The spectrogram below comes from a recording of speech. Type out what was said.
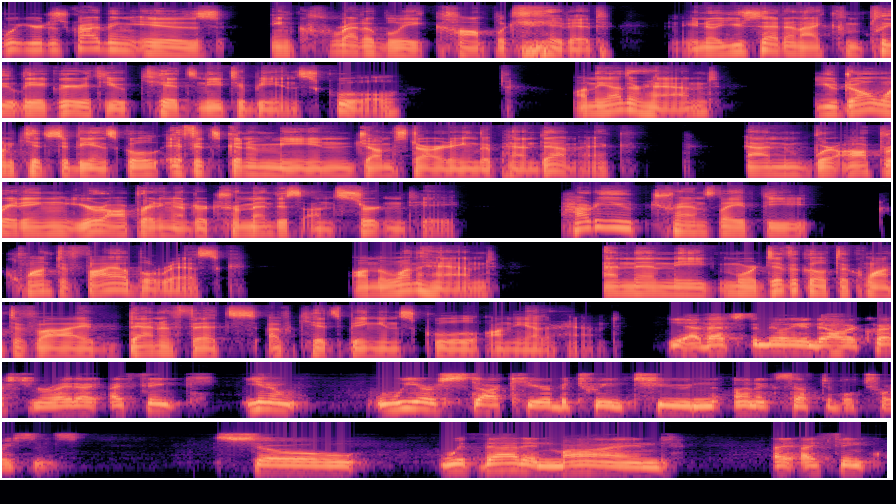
what you're describing is incredibly complicated. You know, you said, and I completely agree with you, kids need to be in school. On the other hand, you don't want kids to be in school if it's going to mean jumpstarting the pandemic. And we're operating, you're operating under tremendous uncertainty. How do you translate the quantifiable risk on the one hand, and then the more difficult to quantify benefits of kids being in school on the other hand? Yeah, that's the million dollar question, right? I, I think, you know, we are stuck here between two unacceptable choices. So, with that in mind, I, I, think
